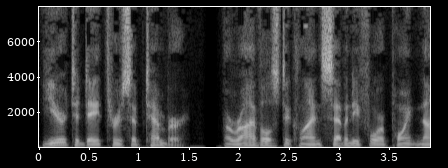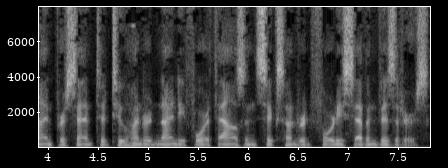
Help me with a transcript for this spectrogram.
Year to date through September, arrivals declined 74.9% to 294,647 visitors.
